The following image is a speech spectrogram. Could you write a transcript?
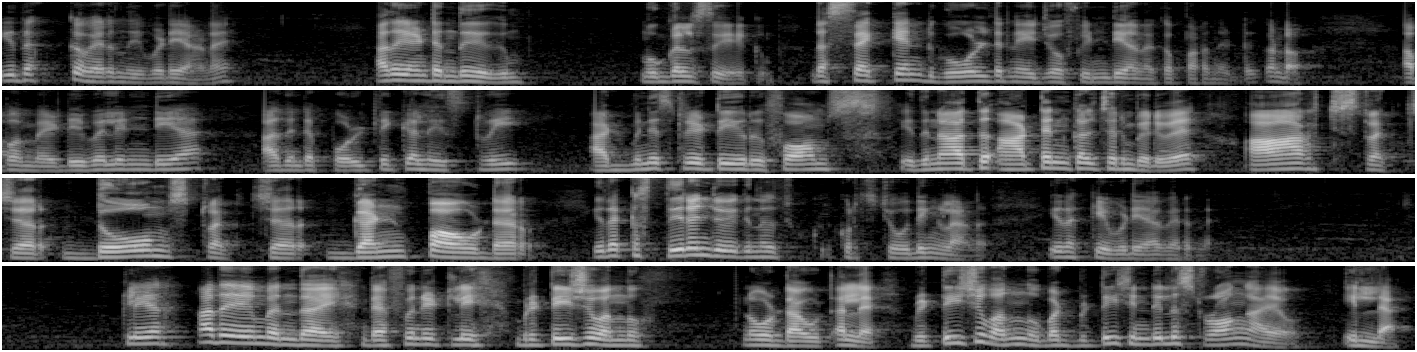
ഇതൊക്കെ വരുന്നത് ഇവിടെയാണ്. അത് കഴിഞ്ഞിട്ട് എന്ത് കേൾക്കും? മുഗൾസ് കേൾക്കും. The second golden age of India എന്നൊക്കെ പറഞ്ഞിട്ട്. കണ്ടോ? അപ്പോൾ മെഡിവൽ ഇന്ത്യ അതിന്റെ പൊളിറ്റിക്കൽ ഹിസ്റ്ററി അഡ്മിനിസ്ട്രേറ്റീവ് റിഫോംസ് ഇതിനകത്ത് ആർട്ട് ആൻഡ് കൾച്ചറും വരുവേ. Arch structure dome structure gunpowder ഇതൊക്കെ സ്ഥിരം ചോദിക്കുന്ന കുറച്ച് ചോദ്യങ്ങളാണ്. ഇതൊക്കെ ഇവിടെയാണ് വരുന്നത്. ക്ലിയർ അത് കഴിയുമ്പോൾ എന്തായി? ഡെഫിനറ്റ്ലി ബ്രിട്ടീഷ് വന്നു. നോ ഡൗട്ട് അല്ലേ? ബ്രിട്ടീഷ് വന്നു ബട്ട് ബ്രിട്ടീഷ് ഇന്ത്യയിൽ സ്ട്രോങ് ആയോ? ഇല്ല.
